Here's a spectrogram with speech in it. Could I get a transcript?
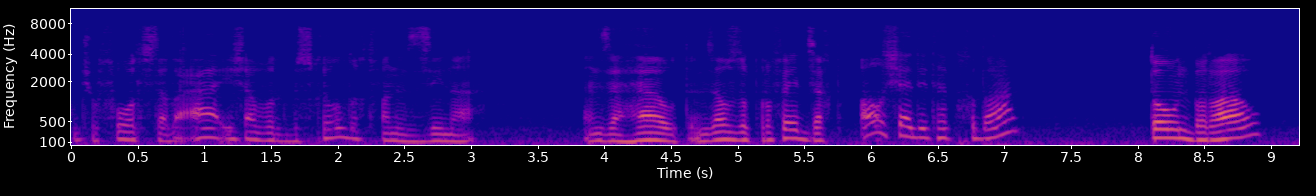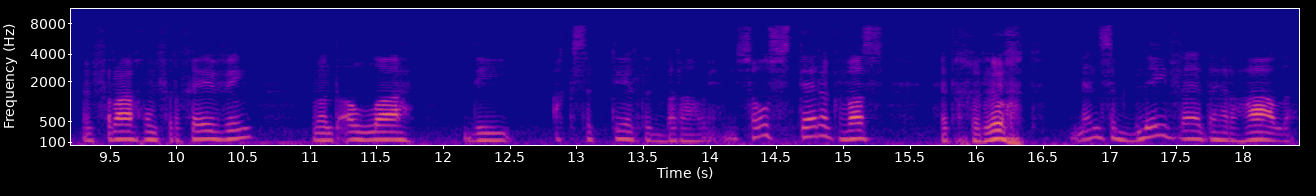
Moet je voorstellen, Aisha wordt beschuldigd van een zina. En ze huilt. En zelfs de profeet zegt, als jij dit hebt gedaan, toon berouw en vraag om vergeving. Want Allah die accepteert het berouw. Yani, zo sterk was het gerucht. Mensen bleven het herhalen.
